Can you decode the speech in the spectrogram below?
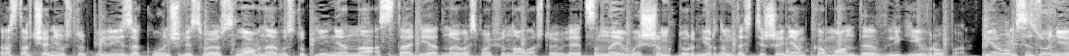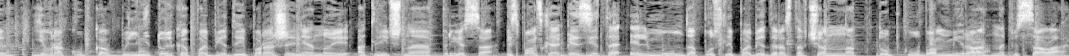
ростовчане уступили и закончили свое славное выступление на стадии 1-8 финала, что является наивысшим турнирным достижением команды в Лиге Европы. В первом сезоне Еврокубков были не только победы и поражения, но и отличная пресса. Испанская газета «Эль Мунда» после победы ростовчан над топ-клубом мира написала,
